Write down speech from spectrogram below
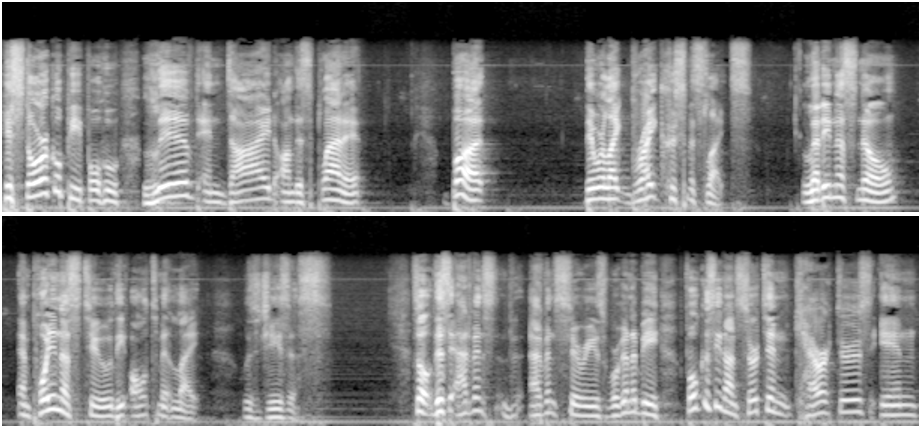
historical people who lived and died on this planet, but they were like bright Christmas lights, letting us know and pointing us to the ultimate light, was Jesus. So, this Advent, Advent series, we're going to be focusing on certain characters in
